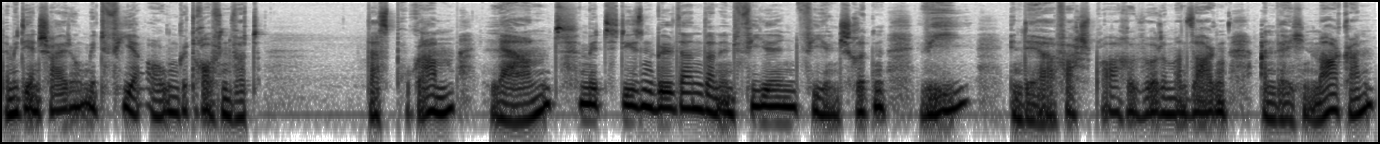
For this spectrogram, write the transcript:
damit die Entscheidung mit vier Augen getroffen wird. Das Programm lernt mit diesen Bildern dann in vielen, vielen Schritten, wie in der Fachsprache würde man sagen, an welchen Markern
